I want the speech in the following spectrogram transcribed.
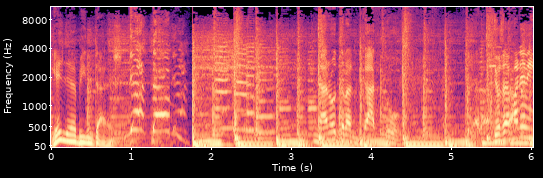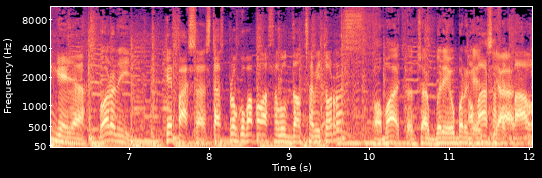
Minguella Vintage. Nano trencat, tu. Josep Maria Minguella, Bona nit. què passa? Estàs preocupat per la salut del Xavi Torres? Home, és que em sap greu perquè Home, s'ha ja fet mal.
